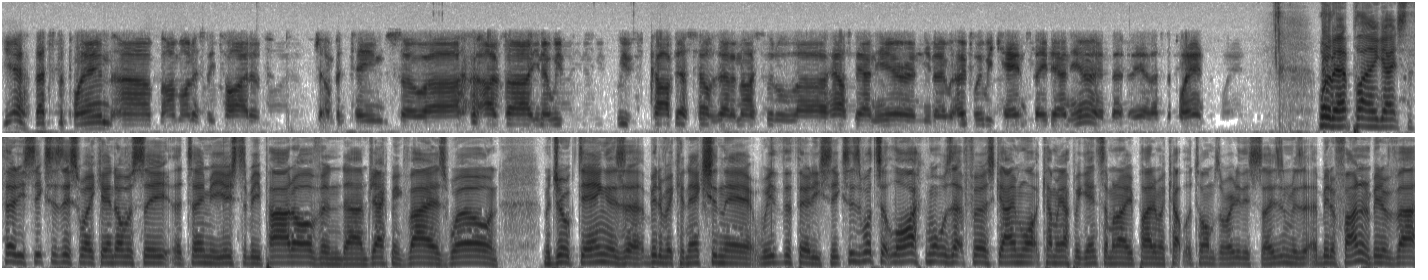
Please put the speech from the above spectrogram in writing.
Yeah, that's the plan. Uh, I'm honestly tired of jumping teams, so uh, I've uh, you know we've we've carved ourselves out a nice little uh, house down here, and you know hopefully we can stay down here, and that, yeah, that's the plan. What about playing against the 36ers this weekend? Obviously, the team you used to be part of, and um, Jack McVeigh as well, and Majok Deng. There's a bit of a connection there with the 36ers. What's it like? And what was that first game like coming up against them? I know you played them a couple of times already this season. Was it a bit of fun and a bit of uh,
